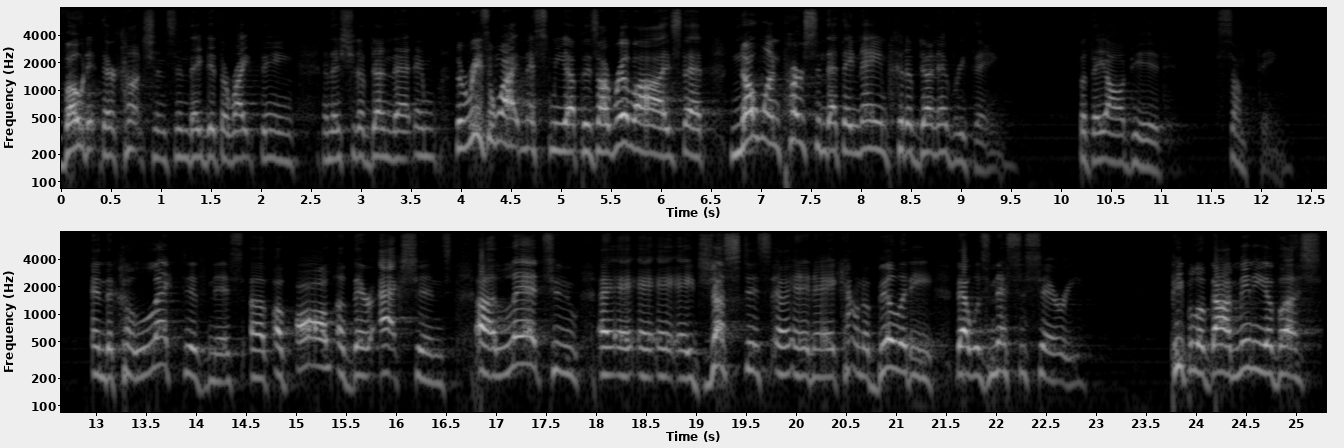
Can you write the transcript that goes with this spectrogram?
voted their conscience and they did the right thing and they should have done that. And the reason why it messed me up is I realized that no one person that they named could have done everything but they all did something. And the collectiveness of, of all of their actions uh, led to a, a, a, a justice uh, and an accountability that was necessary. People of God, many of us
